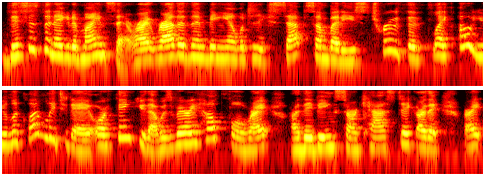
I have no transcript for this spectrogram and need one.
This is the negative mindset, right? Rather than being able to accept somebody's truth of like, oh, you look lovely today, or thank you, that was very helpful, right? Are they being sarcastic? Are they right?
